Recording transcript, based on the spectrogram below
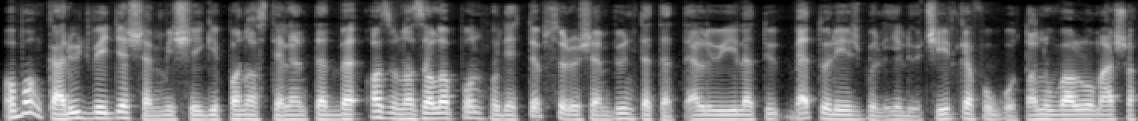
A bankár ügyvédje semmiségi panaszt jelentett be azon az alapon, hogy egy többszörösen büntetett előéletű, betörésből élő csirkefogó tanúvallomása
